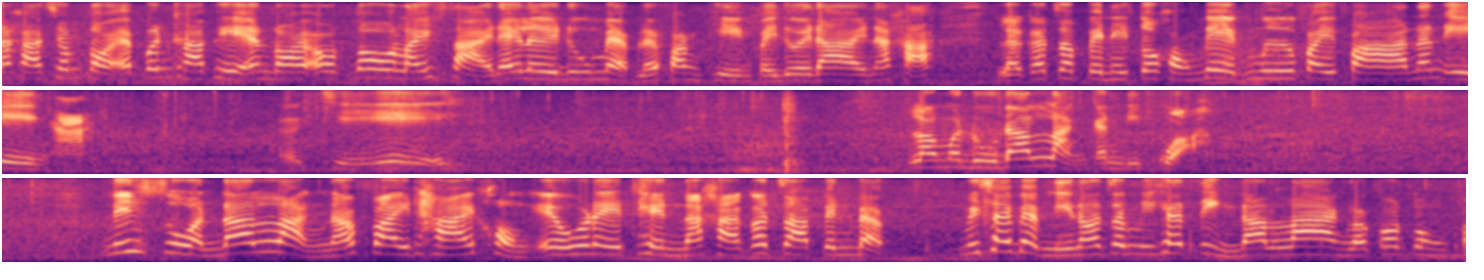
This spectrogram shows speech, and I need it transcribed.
นะคะ เชื่อมต่อ Apple CarPlay Android Auto ไร้สายได้เลยดูแมปและฟังเพลงไปด้วยได้นะคะ แล้วก็จะเป็นในตัวของเบรกมือไฟฟ้านั่นเองอะโอเค เรามาดูด้านหลังกันดีกว่า ในส่วนด้านหลังนะไฟท้ายของ e v e r e s t 10นะคะ ก็จะเป็นแบบไม่ใช่แบบนี้เนาะจะมีแค่ติ่งด้านล่าง แล้วก็ตรงไฟ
